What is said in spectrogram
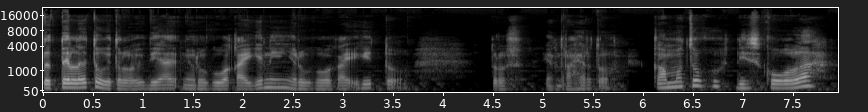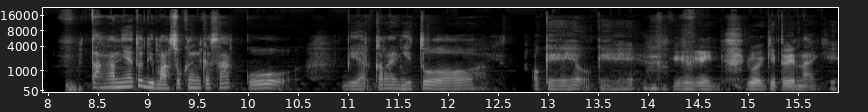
detail itu gitu loh. Dia nyuruh gua kayak gini nyuruh gua kayak gitu. Terus yang terakhir tuh kamu tuh di sekolah tangannya tuh dimasukkan ke saku biar keren gitu loh. Oke oke. Gue gituin lagi.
